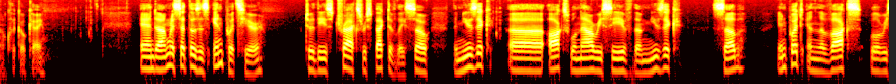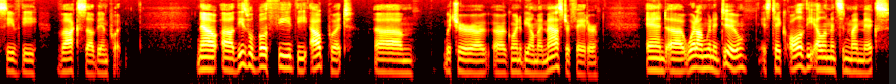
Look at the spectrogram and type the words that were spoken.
I'll click OK. And uh, I'm going to set those as inputs here to these tracks respectively. So the music uh, aux will now receive the music sub input and the Vox will receive the Vox sub input. Now uh, these will both feed the output um, which are, are, going to be on my master fader. And uh, what I'm going to do is take all of the elements in my mix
